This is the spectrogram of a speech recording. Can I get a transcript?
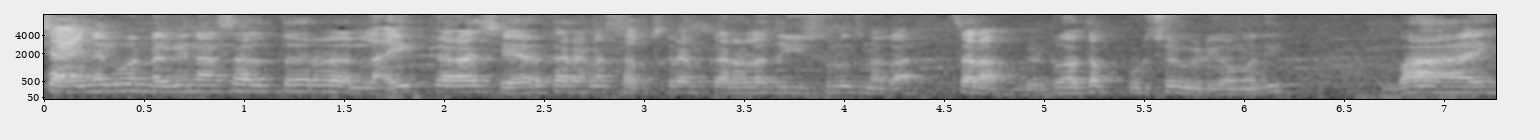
चॅनलवर नवीन असाल तर लाईक करा शेअर करा ना सबस्क्राईब करायला तर विसरूच नका. चला भेटू आता पुढच्या व्हिडिओमध्ये. बाय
